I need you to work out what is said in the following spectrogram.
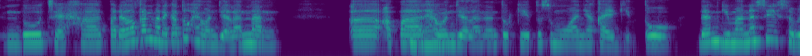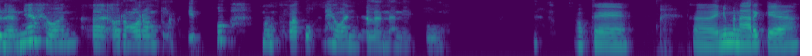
gendut, sehat? Padahal kan mereka tuh hewan jalanan. Uh, apa hmm. hewan jalanan Turki itu semuanya kayak gitu? Dan gimana sih sebenarnya hewan uh, orang-orang Turki itu memperlakukan hewan jalanan itu? Oke, okay. uh, ini menarik ya.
